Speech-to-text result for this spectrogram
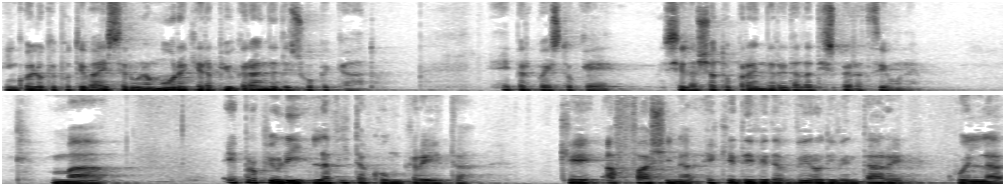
in quello che poteva essere un amore che era più grande del suo peccato. È per questo che si è lasciato prendere dalla disperazione. Ma è proprio lì la vita concreta che affascina e che deve davvero diventare quella,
